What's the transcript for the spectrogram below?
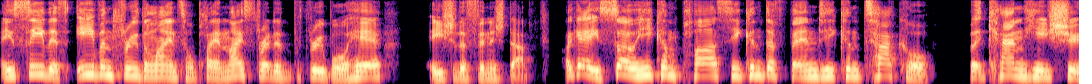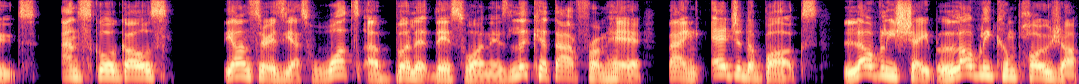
And you see this even through the lines. He'll play a nice threaded through ball here, he should have finished that. Okay, so he can pass, he can defend, he can tackle, but can he shoot and score goals? The answer is yes. What a bullet this one is. Look at that from here. Bang, edge of the box. Lovely shape, lovely composure.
